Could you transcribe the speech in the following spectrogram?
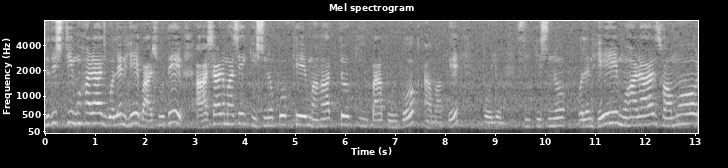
যুধিষ্ঠির মহারাজ বলেন, হে বাসুদেব, আষাঢ় মাসে কৃষ্ণপক্ষে মাহাত্ম কৃপা পূর্বক আমাকে বলুন। শ্রীকৃষ্ণ বলেন, হে মহারাজ, সমল,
